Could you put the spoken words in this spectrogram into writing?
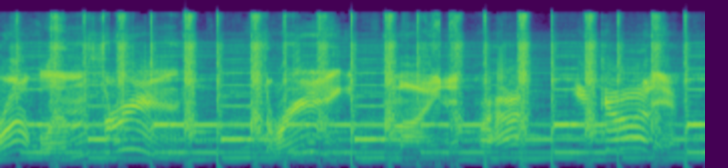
Problem three. Three. Mine. Uh-huh. You got it.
